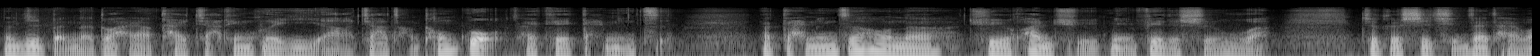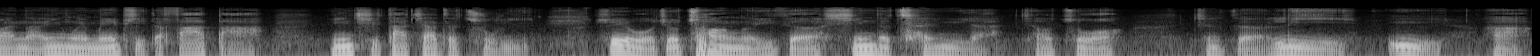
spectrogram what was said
那日本呢，都还要开家庭会议啊，家长通过才可以改名字。那改名之后呢，去换取免费的食物啊，这个事情在台湾呢，因为媒体的发达，引起大家的注意，所以我就创了一个新的成语啊，叫做这个鲤鱼啊。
